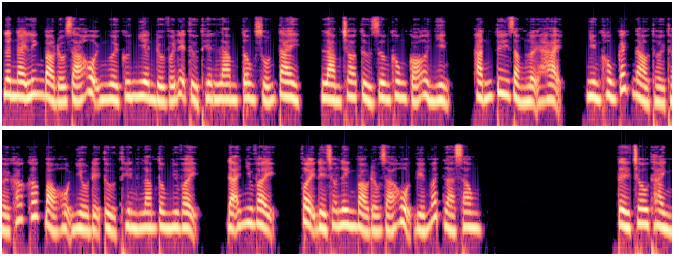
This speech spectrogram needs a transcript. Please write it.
lần này linh bảo đấu giá hội người cư nhiên đối với đệ tử Thiên Lam Tông xuống tay, làm cho Từ Dương không có ở nhịn, hắn tuy rằng lợi hại, nhưng không cách nào thời thời khắc khắc bảo hộ nhiều đệ tử Thiên Lam Tông như vậy. Đã như vậy, vậy để cho Linh bảo đấu giá hội biến mất là xong. Tề Châu Thành,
